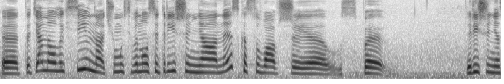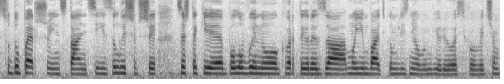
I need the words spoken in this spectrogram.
Е, Тетяна Олексіївна чомусь виносить рішення, не скасувавши е, рішення суду першої інстанції, залишивши все ж таки половину квартири за моїм батьком Лізньовим Юрієм Осиповичем.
